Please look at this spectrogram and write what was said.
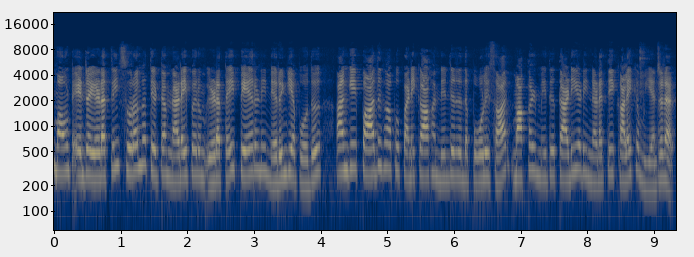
மவுண்ட் என்ற இடத்தில் சுரங்க திட்டம் நடைபெறும் இடத்தை பேரணி நெருங்கிய போது அங்கே பாதுகாப்பு பணிக்காக நின்றிருந்த போலீசார் மக்கள் மீது தடியடி நடத்தி கலைக்க முயன்றனர்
